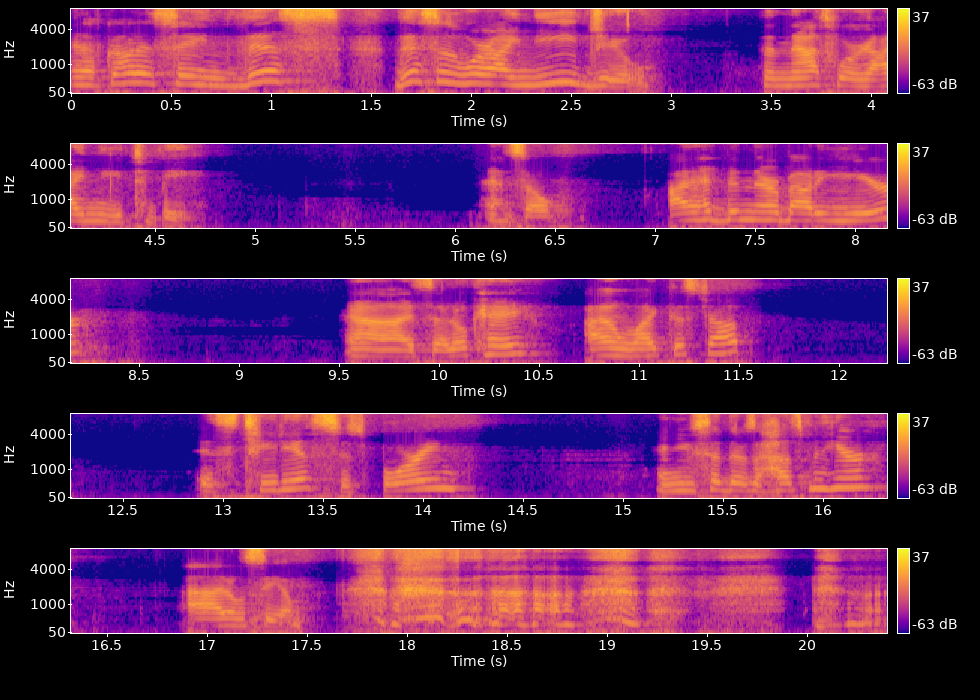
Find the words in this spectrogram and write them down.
And if God is saying this, this is where I need you, then that's where I need to be. And so I had been there about a year, and I said, okay, I don't like this job. It's tedious, it's boring. And you said there's a husband here? I don't see him. and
